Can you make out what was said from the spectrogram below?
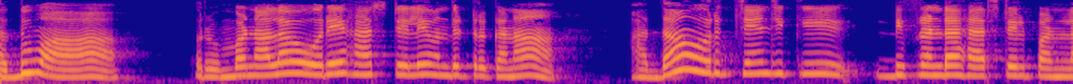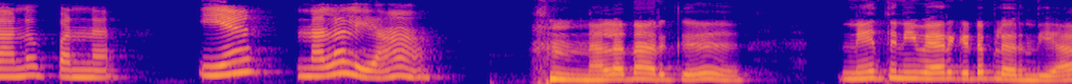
அதுவா? ரொம்ப நாளாக ஒரே ஹேர் ஸ்டைலே வந்துட்டு இருக்கேனா? அதான் ஒரு சேஞ்சுக்கு டிஃப்ரெண்ட்டாக ஹேர் ஸ்டைல் பண்ணலான்னு பண்ணேன். ஏன்? நல்லா இல்லையா நல்லா தான் இருக்கு. நேற்று நீ வேற கெட்டப்பில் இருந்தியா?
